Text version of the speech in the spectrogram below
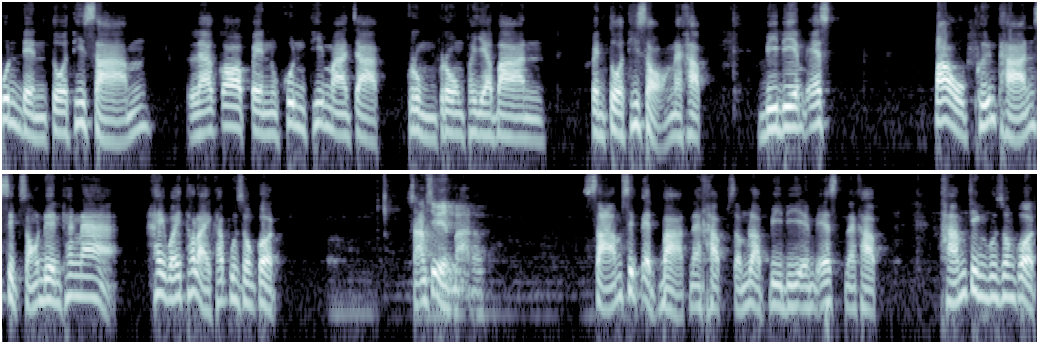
หุ้นเด่นตัวที่ 3 แล้วก็เป็นหุ้นที่มาจากกลุ่มโรงพยาบาล เป็นตัวที่ 2 นะครับ BDMs เป้าพื้นฐาน 12 เดือนข้างหน้า ให้ไว้เท่าไหร่ครับคุณทรงกฎสามสิบเอ็ดบาทครับ31 บาทนะครับสำหรับ BDMs นะครับ ถามจริงคุณทรงกฎ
